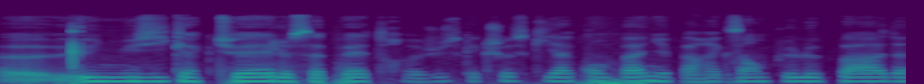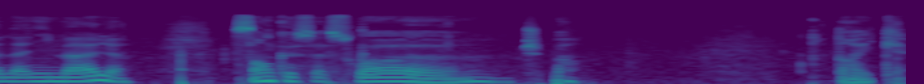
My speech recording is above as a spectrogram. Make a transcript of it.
euh, une musique actuelle. Ça peut être juste quelque chose qui accompagne, par exemple, le pas d'un animal, sans que ça soit, euh, je sais pas, Drake.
